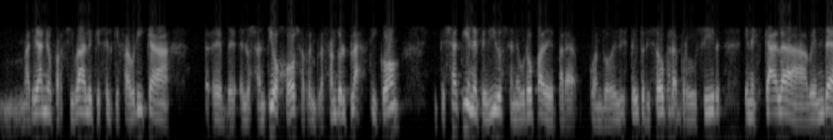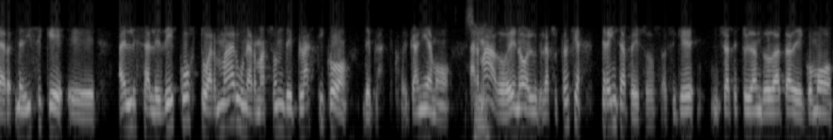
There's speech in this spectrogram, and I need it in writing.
Mariano Parcivale, que es el que fabrica eh, los anteojos, reemplazando el plástico, y que ya tiene pedidos en Europa de para cuando él esté autorizado para producir en escala vender, me dice que eh, a él le sale de costo armar un armazón de plástico, de plástico, de cáñamo armado, ¿eh? No, la sustancia 30 pesos, así que ya te estoy dando data de cómo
